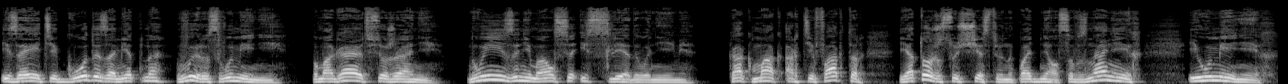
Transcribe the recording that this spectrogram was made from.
и за эти годы заметно вырос в умении. Помогают все же они. Ну и занимался исследованиями. Как маг-артефактор я тоже существенно поднялся в знаниях и умениях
